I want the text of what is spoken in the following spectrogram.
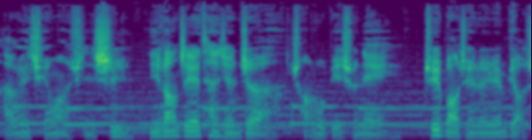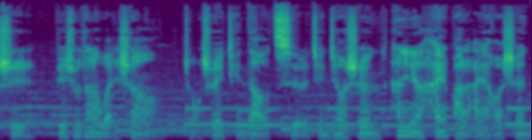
还会前往巡视，以防这些探险者闯入别墅内。据保全人员表示，别墅到了晚上总是会听到刺耳的尖叫声和令人害怕的哀嚎声，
